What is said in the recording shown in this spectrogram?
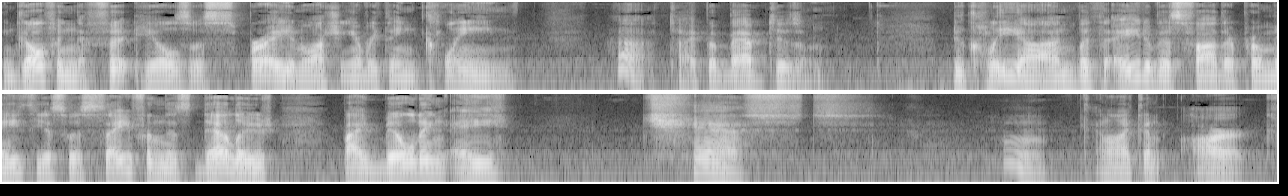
engulfing the foothills with spray and washing everything clean. Huh, type of baptism. Deucalion, with the aid of his father Prometheus, was saved from this deluge by building a chest. Hmm, kind of like an ark.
